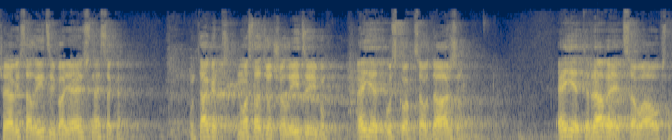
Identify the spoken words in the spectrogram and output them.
Šajā visā līdzībā Jēzus nesaka, un tagad, noslēdzot šo līdzību, ejiet uzkopt savu dārziņu, ejiet ravēt savu augsni.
